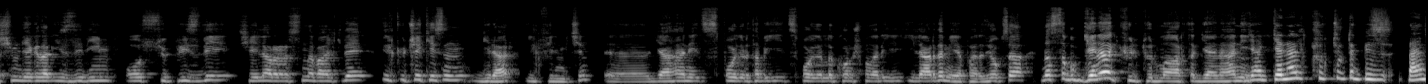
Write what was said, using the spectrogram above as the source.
şimdiye kadar izlediğim o sürprizli şeyler arasında belki de ilk üçe kesin girer ilk film için. Yani hani spoiler tabii spoilerlı konuşmaları il, ileride mi yaparız? Yoksa nasıl bu genel kültür mü artık yani hani? Ya genel kültürde biz ben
